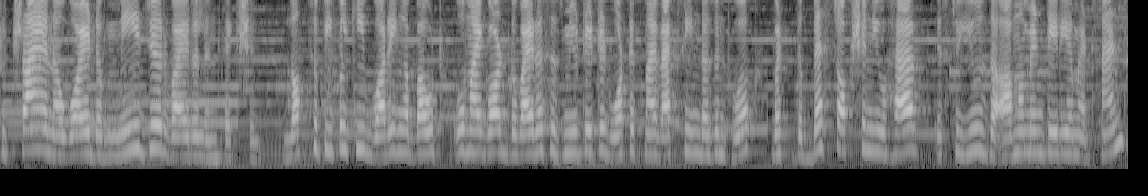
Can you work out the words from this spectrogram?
to try and avoid a major viral infection. Lots of people keep worrying about, oh my god, the virus is mutated, what if my vaccine doesn't work? But the best option you have is to use the armamentarium at hand,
